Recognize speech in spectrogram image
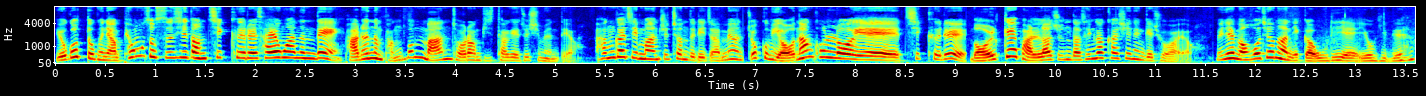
이것도 그냥 평소 쓰시던 치크를 사용하는데 바르는 방법만 저랑 비슷하게 해주시면 돼요. 한 가지만 추천드리자면 조금 연한 컬러의 치크를 넓게 발라준다 생각하시는 게 좋아요. 왜냐면 허전하니까 우리의 여기는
